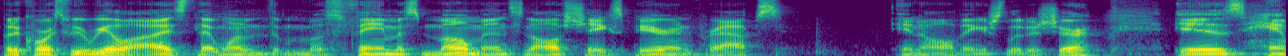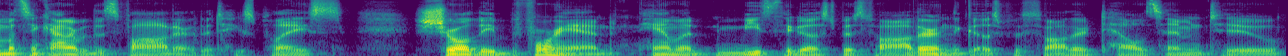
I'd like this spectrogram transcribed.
But of course, we realize that one of the most famous moments in all of Shakespeare, and perhaps in all of English literature, is Hamlet's encounter with his father that takes place shortly beforehand. Hamlet meets the ghost of his father, and the ghost of his father tells him to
